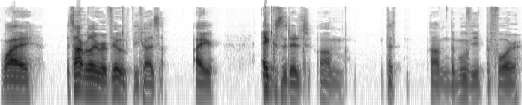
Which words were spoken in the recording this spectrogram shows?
why it's not really a review because I exited um the um the movie before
